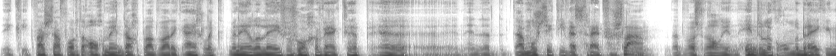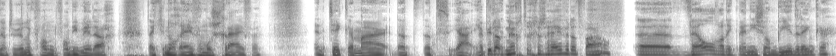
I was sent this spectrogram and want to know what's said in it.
ik, ik was daar voor het Algemeen Dagblad... waar ik eigenlijk mijn hele leven voor gewerkt heb. eh, en dat- daar moest ik die wedstrijd verslaan. Dat was wel een hinderlijke onderbreking natuurlijk van, van die middag. Dat je nog even moest schrijven en tikken. Maar dat... dat ja, ik- Heb je dat nuchter geschreven, dat verhaal? eh, wel, want ik ben niet zo'n bierdrinker.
